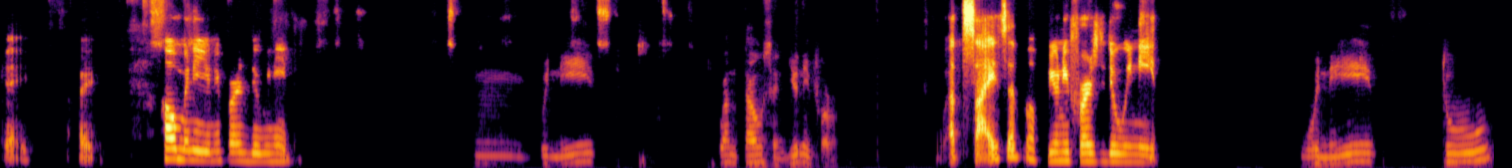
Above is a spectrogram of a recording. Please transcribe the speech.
Okay. Alright. How many uniforms do we need? Mm, we need 1,000 uniform. What size of, of uniforms do we need? We need two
